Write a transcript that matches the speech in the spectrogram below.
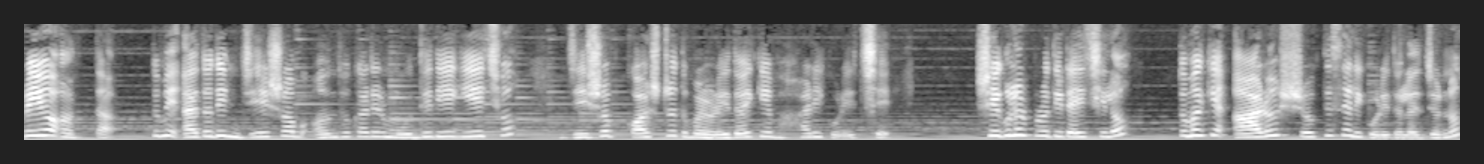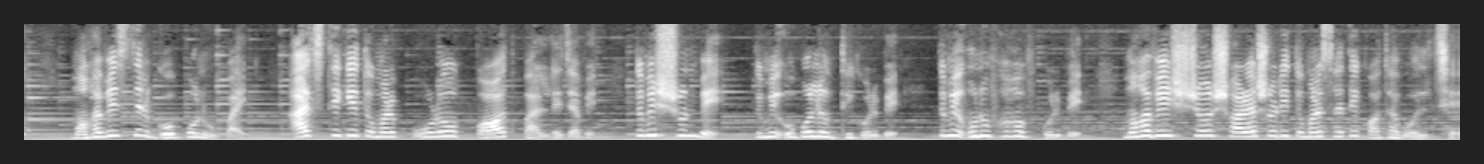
প্রিয় আত্মা, তুমি এতদিন যেসব অন্ধকারের মধ্যে দিয়ে গিয়েছো, যেসব কষ্ট তোমার হৃদয়কে ভারী করেছে, সেগুলোর প্রতিটাই ছিল তোমাকে আরও শক্তিশালী করে তোলার জন্য মহাবিশ্বের গোপন উপায়। আজ থেকে তোমার পুরো পথ পাল্টে যাবে। তুমি শুনবে, তুমি উপলব্ধি করবে, তুমি অনুভব করবে। মহাবিশ্ব সরাসরি তোমার সাথে কথা বলছে।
